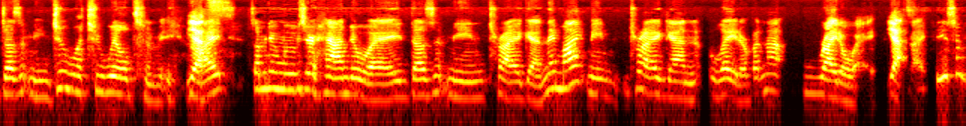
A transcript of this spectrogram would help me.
doesn't mean do what you will to me. Yes. Right? Somebody who moves your hand away doesn't mean try again. They might mean try again later, but not right away. Yes. Right? These are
